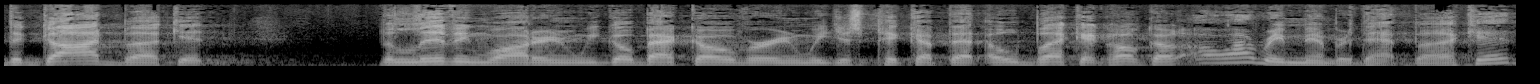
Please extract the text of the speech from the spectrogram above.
the God bucket, the living water, and we go back over and we just pick up that old bucket. Oh, go, oh I remember that bucket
